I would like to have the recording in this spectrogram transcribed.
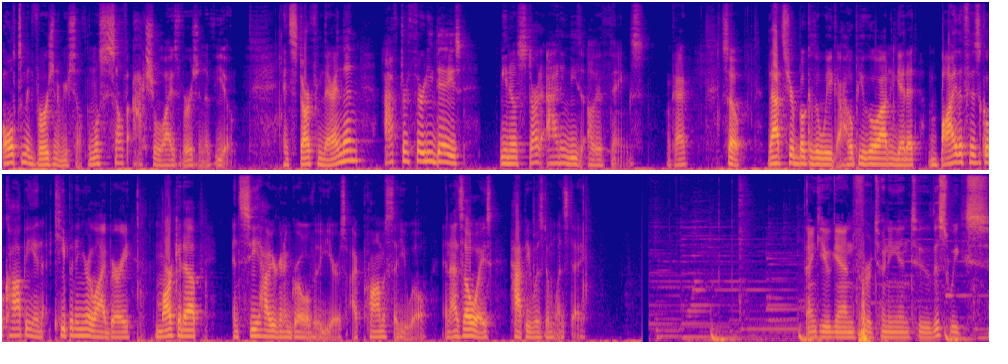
ultimate version of yourself, the most self-actualized version of you. And start from there. And then after 30 days, you know, start adding these other things. Okay? So that's your book of the week. I hope you go out and get it. Buy the physical copy and keep it in your library. Mark it up and see how you're going to grow over the years. I promise that you will. And as always, happy Wisdom Wednesday. Thank you again for tuning in to this week's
